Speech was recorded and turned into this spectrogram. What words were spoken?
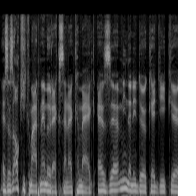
Ez az Akik már nem öregszenek meg. Ez eh, minden idők egyik, eh,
